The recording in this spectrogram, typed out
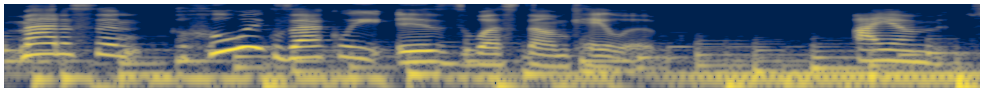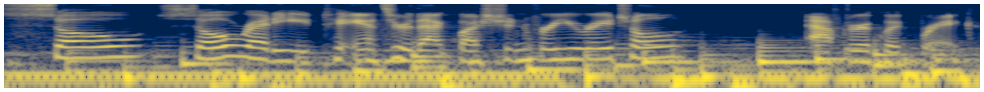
Madison, who exactly is West Elm Caleb? I am so, so ready to answer that question for you, Rachelle, after a quick break.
